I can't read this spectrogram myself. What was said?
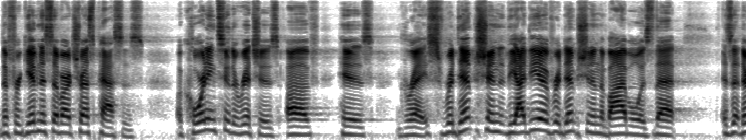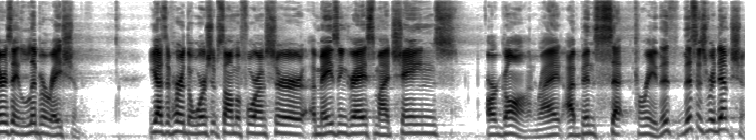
the forgiveness of our trespasses, according to the riches of his grace. Redemption, the idea of redemption in the Bible is that, is that there is a liberation. You guys have heard the worship song before, I'm sure. Amazing grace, my chains are gone, right? I've been set free. This, this is redemption.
